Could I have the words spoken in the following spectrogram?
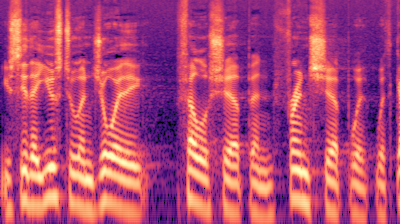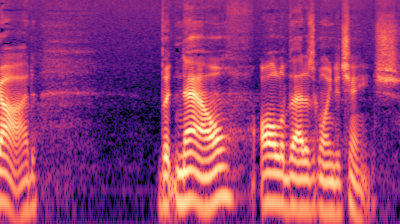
You see, they used to enjoy fellowship and friendship with, with God, but now all of that is going to change.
